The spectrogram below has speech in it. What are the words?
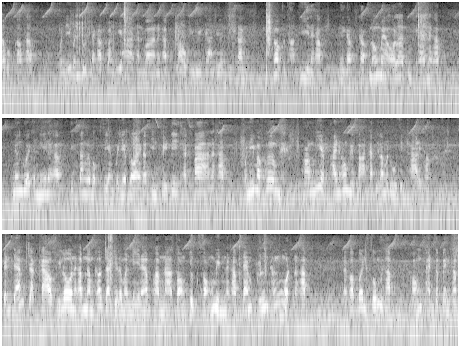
ครับผมครับ วันนี้วันหยุดนะครับวันที่ 5 ธันวานะครับ เรามีบริการเดินติดตั้งนอกสถานที่นะครับนี่ครับกับน้องแมวออร่าคูดแคทนะครับ เนื่องด้วยคันนี้นะครับ ติดตั้งระบบเสียงไปเรียบร้อยครับ Infinity c a p p a นะครับ วันนี้มาเพิ่มความเงียบภายในห้องโดยสารครับเดี๋ยวเรามาดูสินค้าเลยครับ เป็นแดมจากกาวซีโร่นะครับนำเข้าจากเยอรมนีนะครับ ความหนา 2.2 มิลนะครับแดมพื้นทั้งหมดนะครับ แล้วก็เบิ้ลซุ้มครับของแผ่นสเปนครับ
